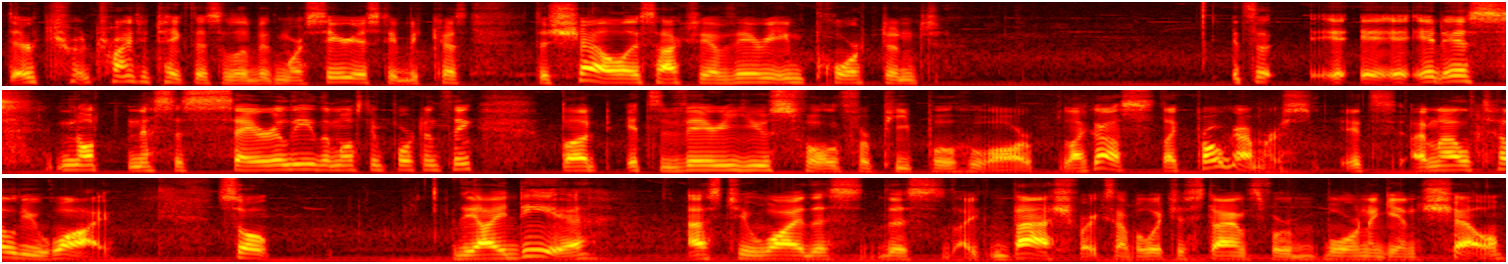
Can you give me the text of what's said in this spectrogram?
they're tr trying to take this a little bit more seriously because the shell is actually a very important it's a it, it is not necessarily the most important thing but it's very useful for people who are like us like programmers. It's and i'll tell you why. So the idea as to why this this like bash for example which stands for Bourne again shell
